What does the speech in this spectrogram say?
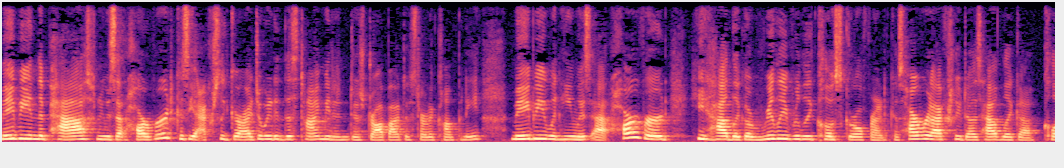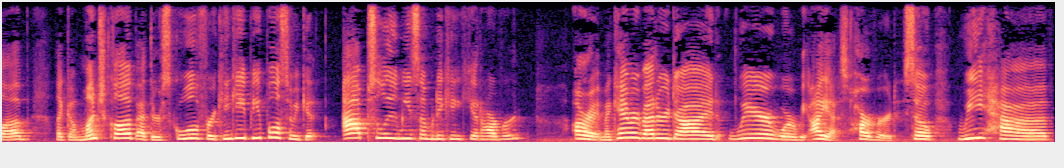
maybe in the past when he was at Harvard, because he actually graduated this time, he didn't just drop out to start a company. Maybe when he was at Harvard, he had like a really, really close girlfriend because Harvard actually does have like a club, like a munch club at their school for kinky people. So he could absolutely meet somebody kinky at Harvard. All right, my camera battery died. Where were we? Ah, yes, Harvard. So we have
